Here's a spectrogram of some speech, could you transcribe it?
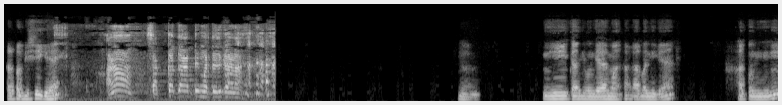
Kalau pagi sih ya, ಸಖತ್ ಆಕ್ಟಿಂಗ್ ಮಾಡ್ತಿದ್ದೆ ಕಣ ಹ್ಮ್ ನೀಟಾಗಿ ಒಂದ್ ಎರಡು ಮಸಾಲ ಬಂದಿದೆ ಹಾಕೊಂಡಿದೀನಿ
